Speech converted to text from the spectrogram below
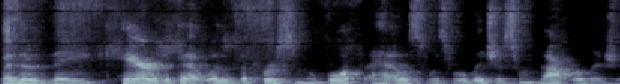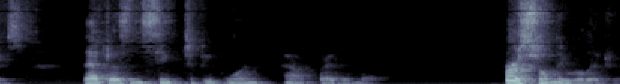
whether they cared about whether the person who bought the house was religious or not religious, that doesn't seem to be borne out by the letter. Personally religious religious.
